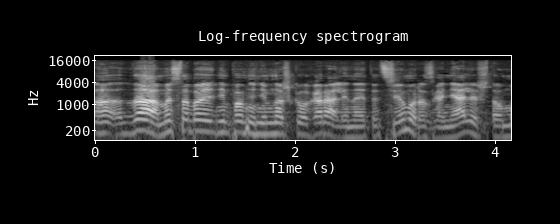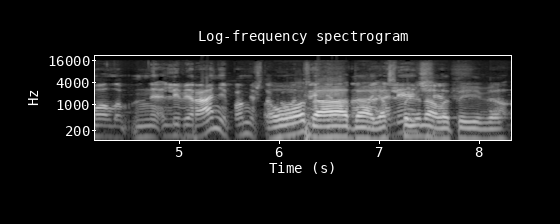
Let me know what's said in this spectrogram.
А, да, мы с тобой, не помню, немножко угорали на эту тему, разгоняли, что, мол, Ливерани, помнишь, такого О, да, да, я вспоминал это имя.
